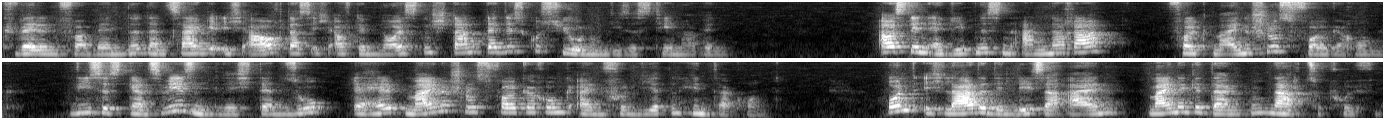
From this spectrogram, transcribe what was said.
Quellen verwende, dann zeige ich auch, dass ich auf dem neuesten Stand der Diskussion um dieses Thema bin. Aus den Ergebnissen anderer folgt meine Schlussfolgerung. Dies ist ganz wesentlich, denn so erhält meine Schlussfolgerung einen fundierten Hintergrund. Und ich lade den Leser ein, meine Gedanken nachzuprüfen.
